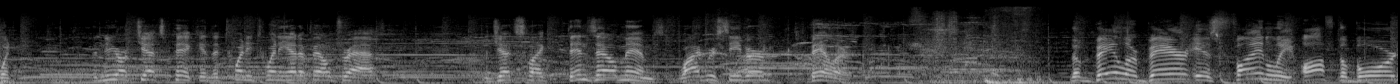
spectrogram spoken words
When the New York Jets pick in the 2020 NFL Draft, the Jets select Denzel Mims, wide receiver, Baylor. The Baylor Bear is finally off the board.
